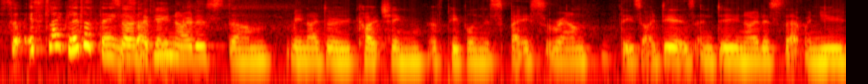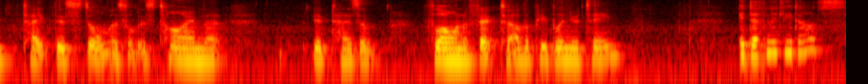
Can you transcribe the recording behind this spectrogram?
so it's like little things. So I have you noticed? Um, I mean, I do coaching of people in this space around these ideas, and do you notice that when you take this stillness or this time, that it has a flow-on effect to other people in your team? It definitely does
